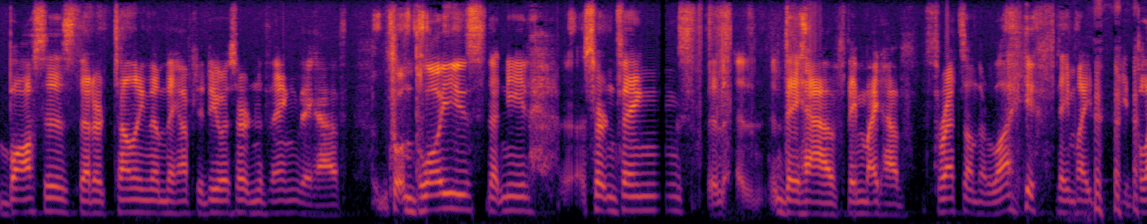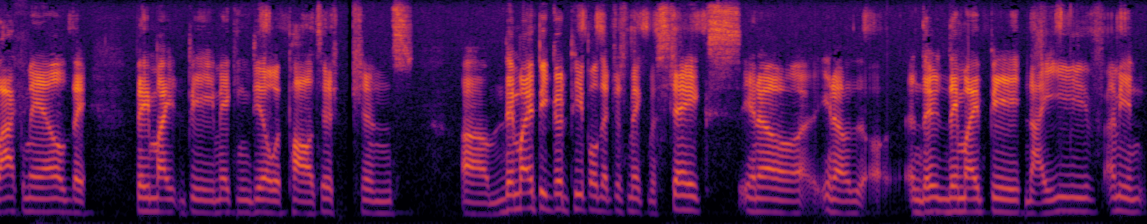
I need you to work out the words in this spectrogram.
bosses that are telling them they have to do a certain thing. They have employees that need certain things. They have they might have threats on their life. They might be blackmailed. They they might be making deal with politicians. Um, they might be good people that just make mistakes, you know, you know, and they they might be naive. I mean,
